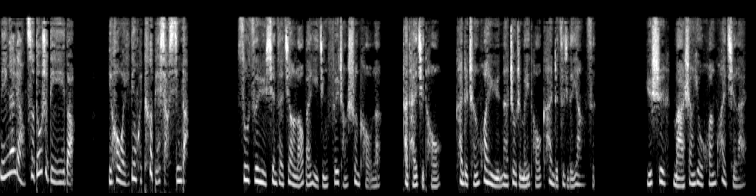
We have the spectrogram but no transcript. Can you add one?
你应该两次都是第一的。以后我一定会特别小心的。苏姿玉现在叫老板已经非常顺口了。他抬起头，看着陈焕宇那皱着眉头看着自己的样子，于是马上又欢快起来。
